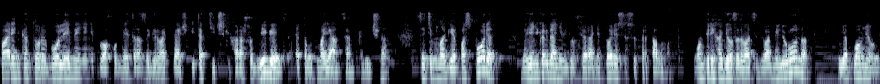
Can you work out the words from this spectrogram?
Парень, который более-менее неплохо умеет разыгрывать мяч и тактически хорошо двигается. Это вот моя оценка лично. С этим многие поспорят. Но я никогда не видел Феррани Торриса супер талант. Он переходил за 22 миллиона. Я помню,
